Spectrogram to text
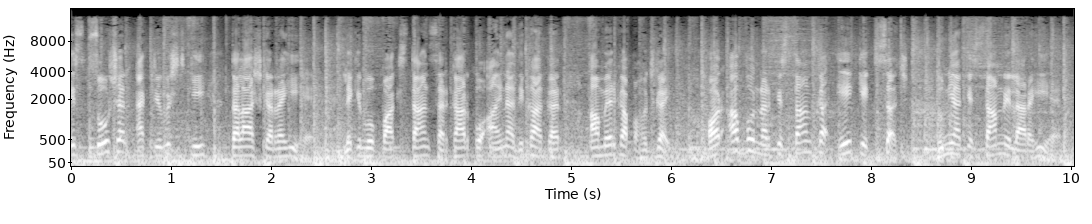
इस सोशल एक्टिविस्ट की तलाश कर रही है। लेकिन वो पाकिस्तान सरकार को आईना दिखाकर अमेरिका पहुँच गई और अब वो नरकिस्तान का एक एक सच दुनिया के सामने ला रही है।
